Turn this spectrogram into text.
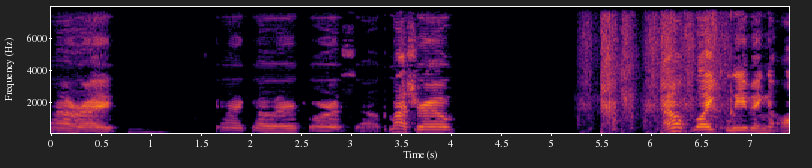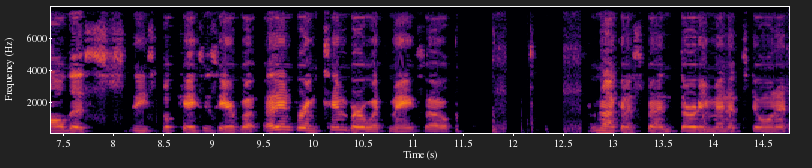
Alright. Sky color, forest, south. Mushroom. I don't like leaving all this these bookcases here, but I didn't bring timber with me, so I'm not going to spend 30 minutes doing it.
